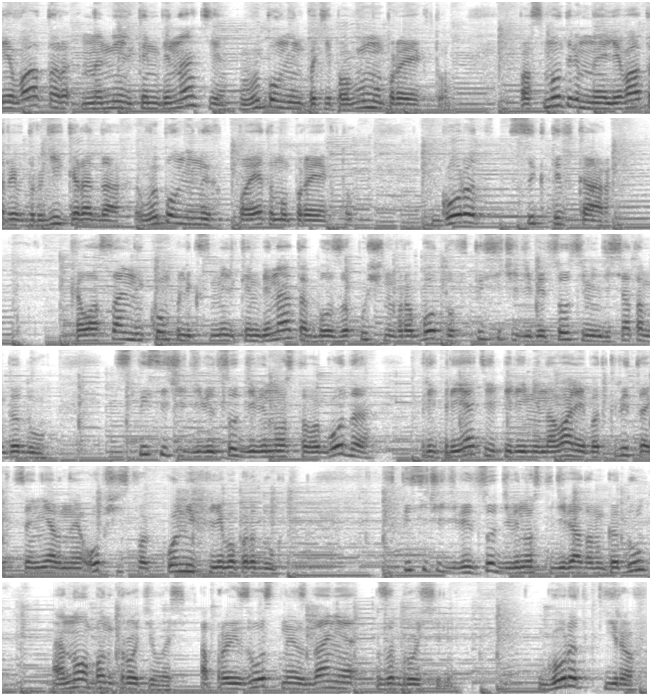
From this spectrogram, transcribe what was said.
Элеватор на мелькомбинате выполнен по типовому проекту. Посмотрим на элеваторы в других городах, выполненных по этому проекту. Город Сыктывкар. Колоссальный комплекс мелькомбината был запущен в работу в 1970 году. С 1990 года предприятие переименовали в открытое акционерное общество Коми хлебопродукт. В 1999 году оно обанкротилось, а производственное здание забросили. Город Киров.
